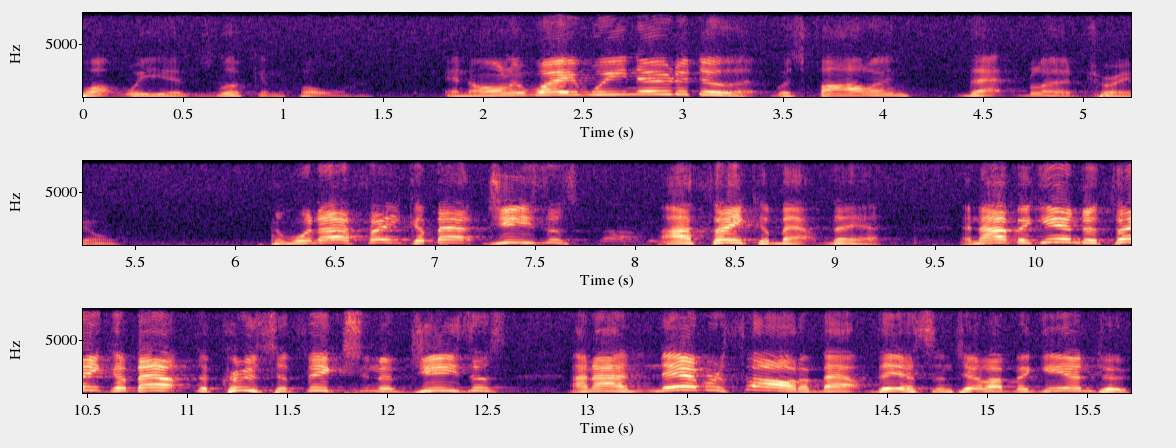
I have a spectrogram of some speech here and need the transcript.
what we was looking for. And the only way we knew to do it was following that blood trail. And when I think about Jesus, I think about that. And I began to think about the crucifixion of Jesus, and I never thought about this until I began to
